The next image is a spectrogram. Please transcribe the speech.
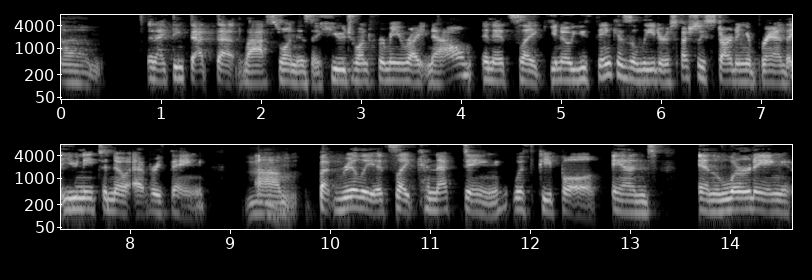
Um, and I think that that last one is a huge one for me right now. And it's like, you know, you think as a leader, especially starting a brand, that you need to know everything. Mm. Um, but really, it's like connecting with people and and learning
